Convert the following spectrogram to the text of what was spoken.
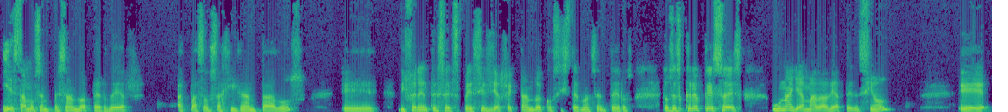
y estamos empezando a perder a pasos agigantados eh, diferentes especies y afectando ecosistemas enteros. Entonces creo que eso es una llamada de atención eh,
